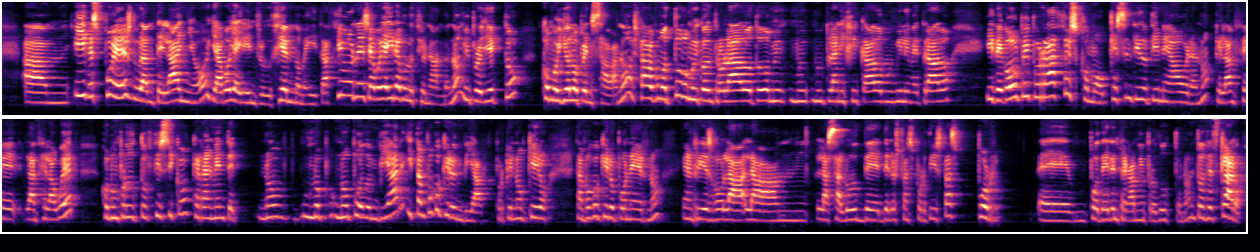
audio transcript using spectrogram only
y después, durante el año, ya voy a ir introduciendo meditaciones, ya voy a ir evolucionando, ¿no? Mi proyecto como yo lo pensaba, ¿no? Estaba como todo muy controlado, todo muy, muy, muy planificado, muy milimetrado. Y de golpe y porrazo es como, ¿qué sentido tiene ahora ¿no? que lance, lance la web con un producto físico que realmente no, no, no, puedo enviar y tampoco quiero enviar, porque no quiero, tampoco quiero poner ¿no? en riesgo la, la, la salud de, los transportistas por eh, poder entregar mi producto. ¿no? Entonces, claro,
